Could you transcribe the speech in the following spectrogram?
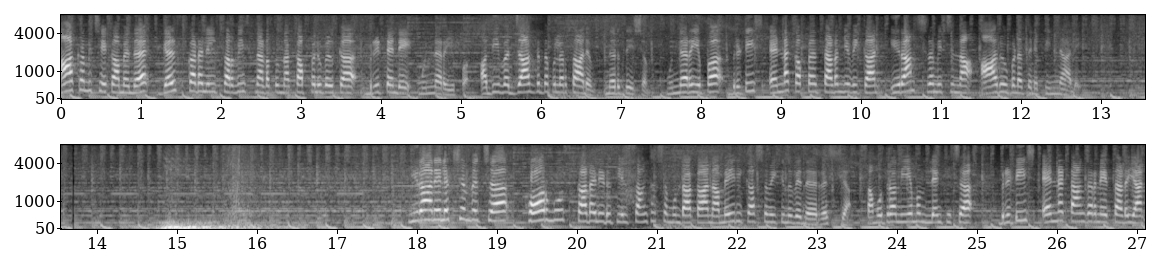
ആക്രമിച്ചേക്കാമെന്ന് ഗൾഫ് കടലിൽ സർവീസ് നടത്തുന്ന കപ്പലുകൾക്ക് ബ്രിട്ടന്റെ മുന്നറിയിപ്പ്. അതീവ ജാഗ്രത പുലർത്താനും നിർദ്ദേശം. മുന്നറിയിപ്പ് ബ്രിട്ടീഷ് എണ്ണക്കപ്പൽ തടഞ്ഞു വെക്കാൻ ഇറാൻ ശ്രമിച്ചെന്ന ആരോപണത്തിന് പിന്നാലെ. ഇറാനെ ലക്ഷ്യം വെച്ച് ഹോർമൂസ് കടലിടുക്കിൽ സംഘർഷമുണ്ടാക്കാൻ അമേരിക്ക ശ്രമിക്കുന്നുവെന്ന് റഷ്യ. സമുദ്ര നിയമം ലംഘിച്ച് ബ്രിട്ടീഷ് എണ്ണ ടാങ്കറിനെ തടയാൻ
